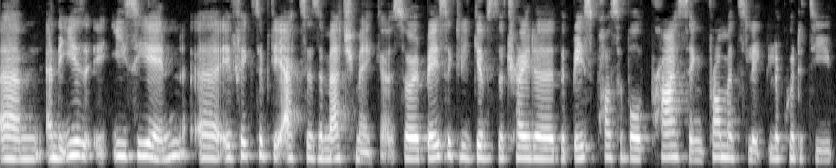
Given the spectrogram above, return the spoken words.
Um, and the ECN uh, effectively acts as a matchmaker. So it basically gives the trader the best possible pricing from its li- liquidity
